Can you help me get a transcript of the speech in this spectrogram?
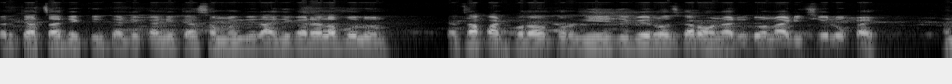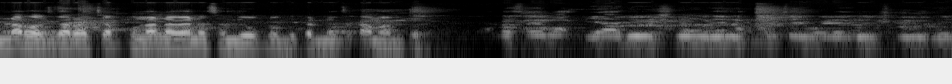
तर त्याचा देखील त्या ठिकाणी त्या संबंधित अधिकाऱ्याला बोलून त्याचा पाठपुरावा करून ही जी बेरोजगार होणारी दोन अडीचशे लोक आहेत त्यांना रोजगाराच्या पुन्हा नव्यानं संधी उपलब्ध करण्याचं काम आम्ही करतो या अधिवेशनामध्ये नागपूरच्या हिवाळी अधिवेशनामध्ये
